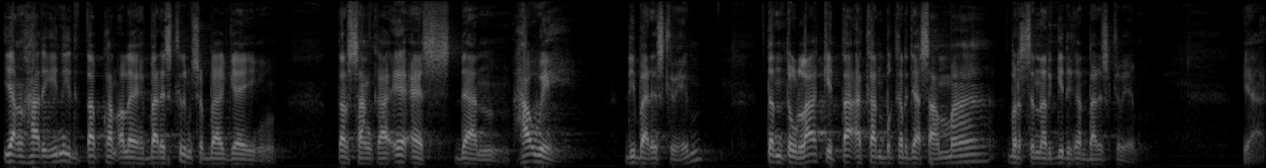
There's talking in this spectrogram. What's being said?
yang hari ini ditetapkan oleh Baris Krim sebagai tersangka ES dan HW di Baris Krim tentulah kita akan bekerja sama bersinergi dengan baris krim. Ya,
